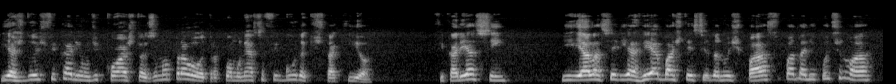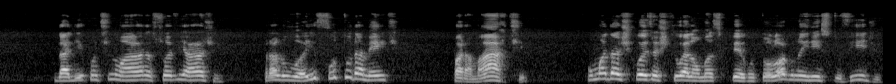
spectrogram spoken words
e as duas ficariam de costas uma para outra, como nessa figura que está aqui. Ó. Ficaria assim. E ela seria reabastecida no espaço para dali continuar. Dali continuar a sua viagem para a Lua e futuramente para Marte. Uma das coisas que o Elon Musk perguntou logo no início do vídeo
